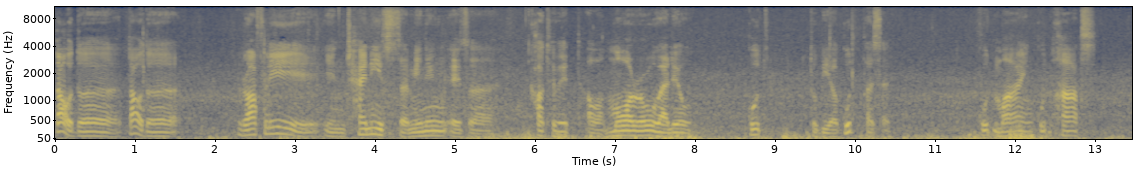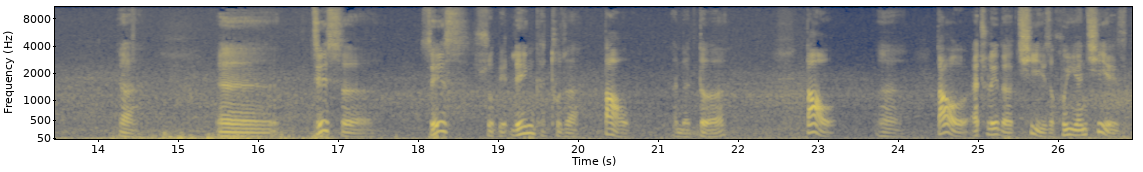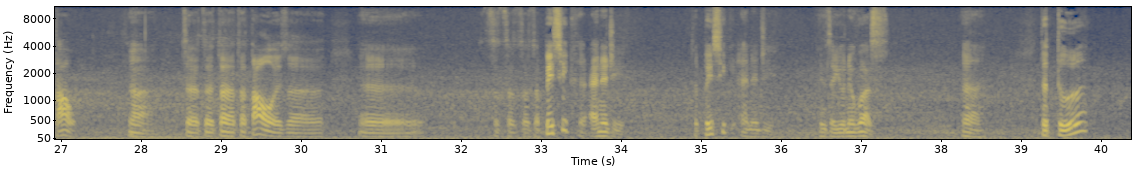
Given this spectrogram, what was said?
Dao De, Dao De roughly in Chinese the meaning is uh, cultivate our moral value, good, to be a good person, good mind, good heart. Yeah. uh, this, uh, this should be linked to the Dao and the De. Dao, uh, Dao actually the qi is Hunyuan qi is Dao. Uh, the, the, the, the Dao is uh, uh, the, the, the, basic energy, the basic energy in the universe. Uh, the De,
